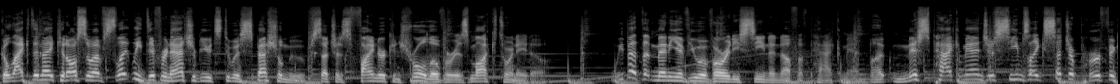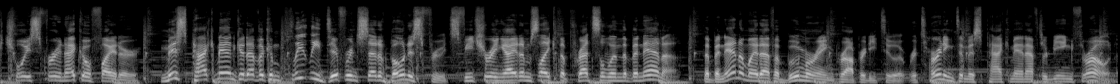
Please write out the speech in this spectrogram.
Galacta Knight could also have slightly different attributes to his special move, such as finer control over his Mach Tornado. We bet that many of you have already seen enough of Pac-Man, but Ms. Pac-Man just seems like such a perfect choice for an Echo Fighter. Ms. Pac-Man could have a completely different set of bonus fruits, featuring items like the pretzel and the banana. The banana might have a boomerang property to it, returning to Ms. Pac-Man after being thrown.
